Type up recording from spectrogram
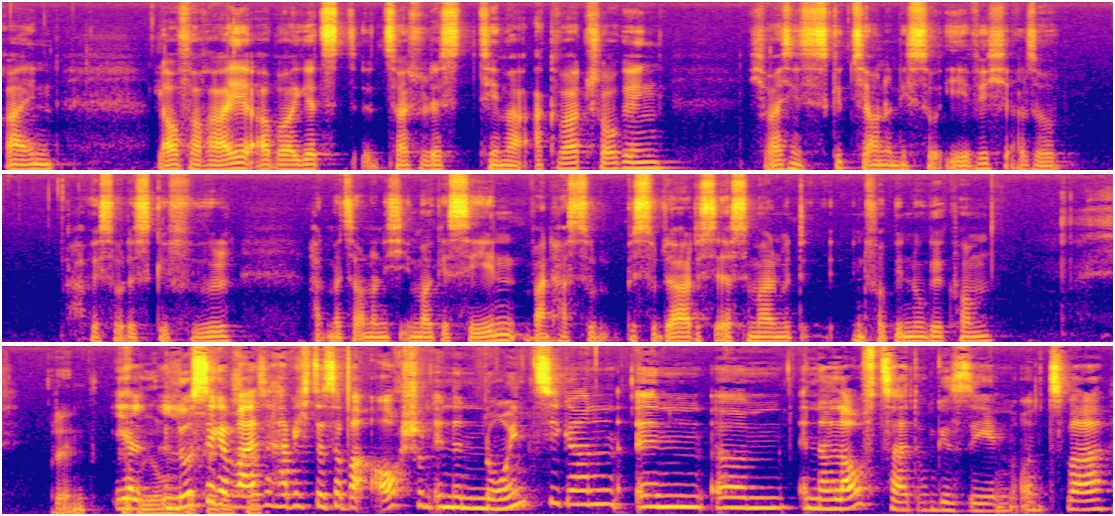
reinen Lauferei, aber jetzt zum Beispiel das Thema Aquajogging, ich weiß nicht, es gibt es ja auch noch nicht so ewig, also habe ich so das Gefühl, hat man jetzt auch noch nicht immer gesehen. Wann hast du, bist du da das erste Mal mit in Verbindung gekommen? Oder in ja, lustigerweise habe ich das aber auch schon in den 90ern in, ähm, in einer Laufzeitung gesehen. Und zwar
